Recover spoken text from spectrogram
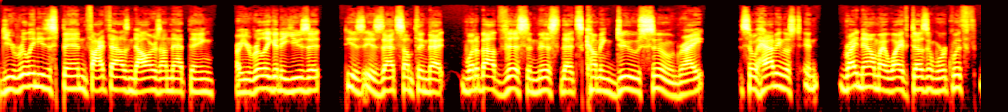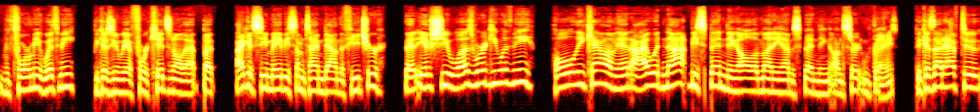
do you really need to spend five thousand dollars on that thing? Are you really going to use it? Is is that something that? What about this and this that's coming due soon? Right. So having those, and right now my wife doesn't work with for me with me because you know we have four kids and all that. But I could see maybe sometime down the future that if she was working with me, holy cow, man, I would not be spending all the money I'm spending on certain things Right. because I'd have to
